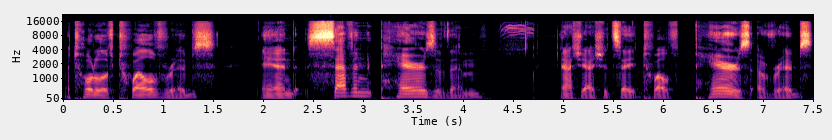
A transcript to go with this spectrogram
a total of 12 ribs and seven pairs of them Actually, I should say 12 pairs of ribs.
